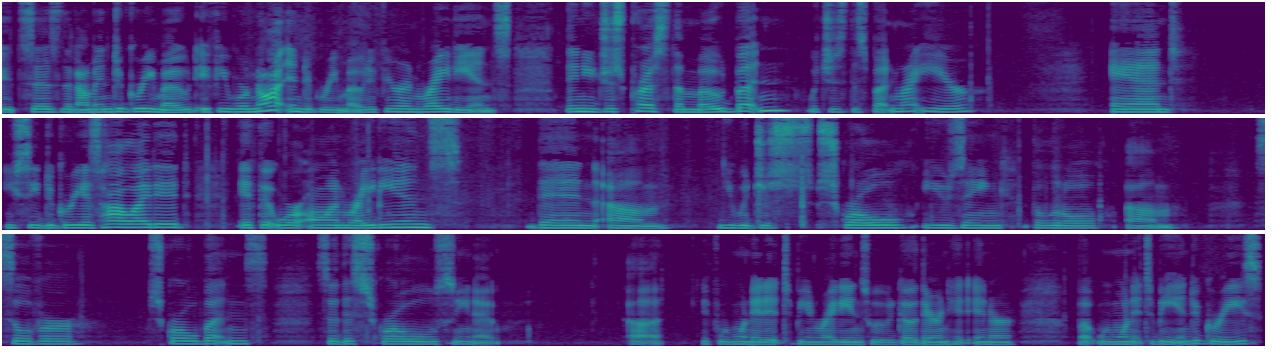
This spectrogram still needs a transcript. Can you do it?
it says that I'm in degree mode. If you were not in degree mode, if you're in radians, then you just press the mode button, which is this button right here, and you see degree is highlighted. If it were on radians, then um, you would just scroll using the little um, silver scroll buttons. So this scrolls, you know, uh, if we wanted it to be in radians, we would go there and hit enter. But we want it to be in degrees,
